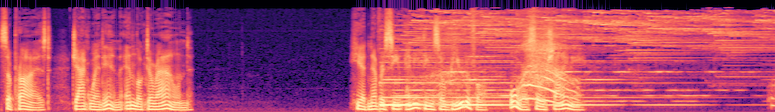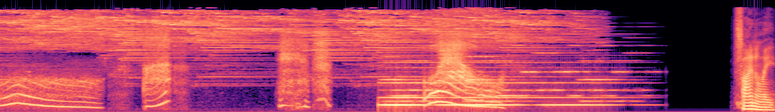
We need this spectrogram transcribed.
Surprised, Jack went in and looked around. He had never seen anything so beautiful or so shiny. Finally,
